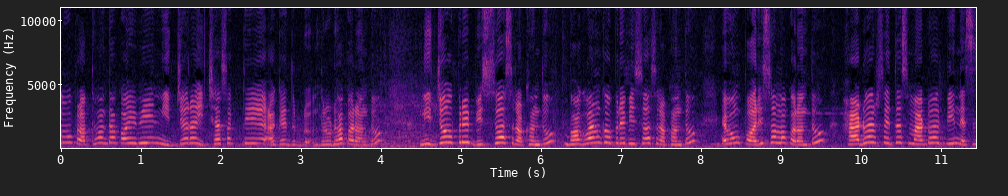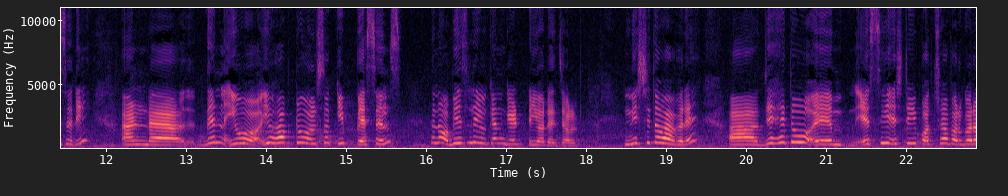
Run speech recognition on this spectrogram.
ମୁଁ ପ୍ରଥମତଃ କହିବି ନିଜର ଇଚ୍ଛା ଶକ୍ତି ଆଗେ ଦୃଢ଼ କରନ୍ତୁ। ନିଜ ଉପରେ ବିଶ୍ୱାସ ରଖନ୍ତୁ ଭଗବାନଙ୍କ ଉପରେ ବିଶ୍ୱାସ ରଖନ୍ତୁ ଏବଂ ପରିଶ୍ରମ କରନ୍ତୁ ହାର୍ଡ଼ୱାର୍କ ସହିତ ସ୍ମାର୍ଟ ୱାର୍କ ବି necessary and then you you have to also keep patience then obviously you can get your result ନିଶ୍ଚିତ ଭାବରେ ଯେହେତୁ ଏସ୍ ସି ଏସ୍ ଟି ପଛୁଆ ବର୍ଗର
